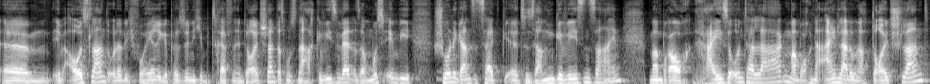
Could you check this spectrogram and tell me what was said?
ähm, im Ausland oder durch vorherige persönliche Betreffen in Deutschland. Das muss nachgewiesen werden. Also man muss irgendwie schon eine ganze Zeit äh, zusammen gewesen sein. Man braucht Reiseunterlagen, man braucht eine Einladung nach Deutschland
